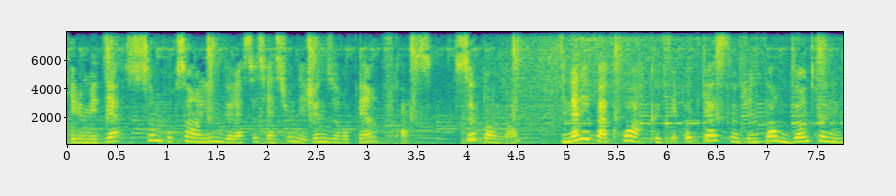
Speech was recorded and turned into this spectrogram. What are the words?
qui est le média 100% en ligne de l'Association des Jeunes Européens France. Cependant, N'allez pas croire que ces podcasts sont une forme d'entre nous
